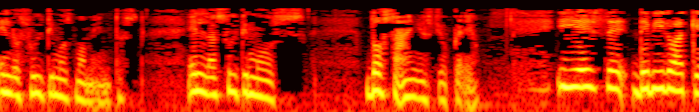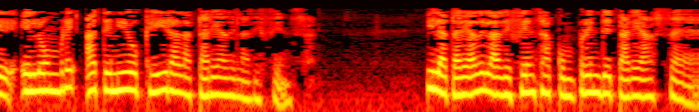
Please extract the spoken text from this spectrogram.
en los últimos momentos, en los últimos dos años, yo creo. Y es debido a que el hombre ha tenido que ir a la tarea de la defensa. Y la tarea de la defensa comprende tareas eh,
